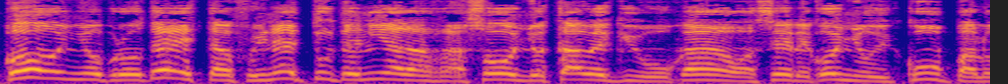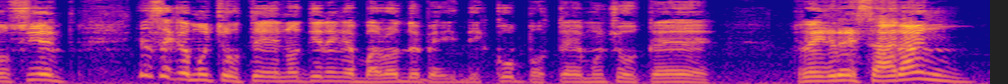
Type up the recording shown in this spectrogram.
coño, protesta, al final tú tenías la razón, yo estaba equivocado, hacerle coño, disculpa, lo siento. Yo sé que muchos de ustedes no tienen el valor de pedir disculpas, ustedes, muchos de ustedes regresarán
